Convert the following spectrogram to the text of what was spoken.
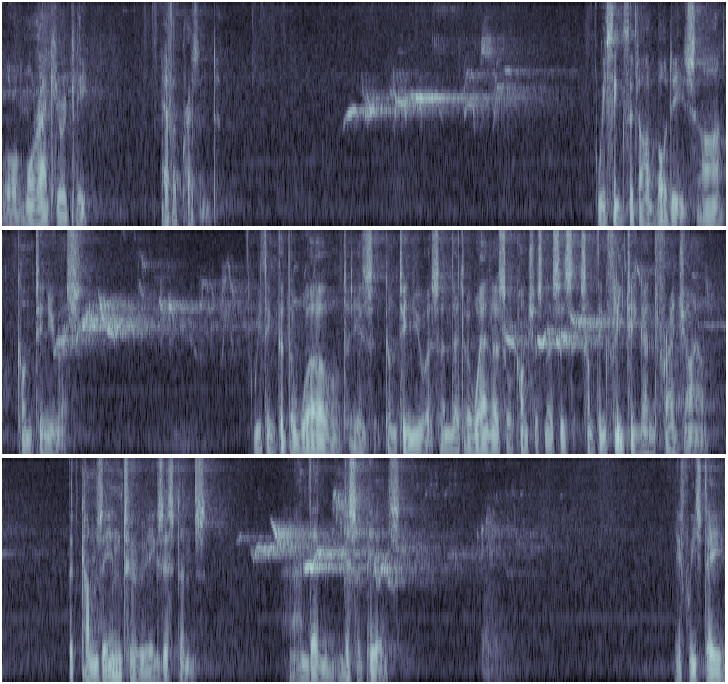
or more accurately, ever present. We think that our bodies are continuous. We think that the world is continuous and that awareness or consciousness is something fleeting and fragile that comes into existence and then disappears. If we stay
